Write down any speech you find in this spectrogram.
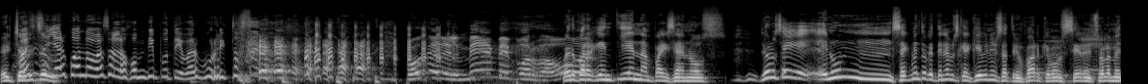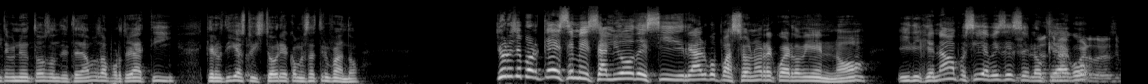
El ¿Puedes chorizo- enseñar cuando vas a la Home Depot a llevar burritos? Pongan el meme, por favor. Pero para que entiendan, paisanos, yo no sé, en un segmento que tenemos que aquí venimos a triunfar, que vamos a hacer en solamente minutos, donde te damos la oportunidad a ti que nos digas tu historia, cómo estás triunfando. Yo no sé por qué se me salió decir, algo pasó, no recuerdo bien, ¿no? Y dije, no, pues sí, a veces lo que hago, acuerdo, sí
